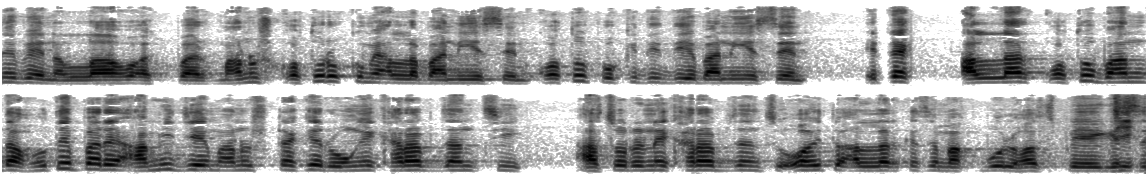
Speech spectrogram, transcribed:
নেবেন আল্লাহ আকবার। মানুষ কত রকমে আল্লাহ বানিয়েছেন কত প্রকৃতি দিয়ে বানিয়েছেন এটা আল্লাহর কত বান্দা হতে পারে আমি যে মানুষটাকে রঙে খারাপ জানছি আচরণে খারাপ জানছি ওই তো আল্লাহর কাছে মাকবুল হজ পেয়ে গেছে।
